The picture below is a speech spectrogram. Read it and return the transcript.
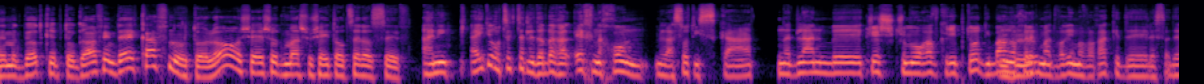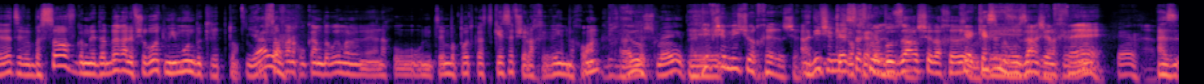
ומטבעות קריפטוגרפיים, די הקפנו אותו, לא? או שיש עוד משהו שהיית רוצה להוסיף? אני הייתי רוצה קצת לדבר על איך נכון לעשות עסקת נדל"ן ב... כשיש, כשמעורב קריפטו, דיברנו mm-hmm. על חלק מהדברים, אבל רק כדי לסדר את זה, ובסוף גם נדבר על אפשרויות מימון בקריפטו. יאללה. בסוף אנחנו כאן מדברים על, אנחנו נמצאים בפודקאסט כסף של אחרים, נכון? חד משמעית. עדיף שמישהו אחר ישלם. עדיף שמישהו אחר. כסף מבוזר של אחרים. כן, כסף מבוזר של אחרים. כן. אז,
